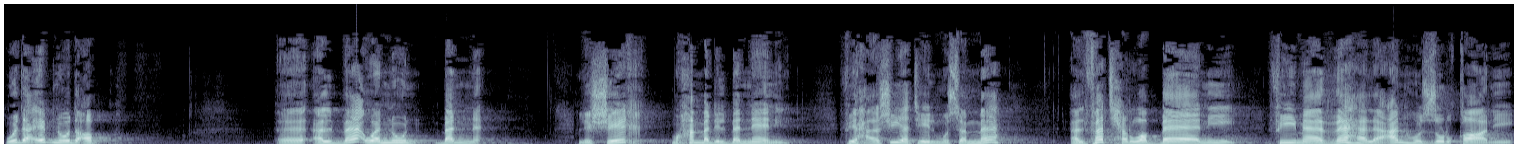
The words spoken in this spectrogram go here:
وده ابن وده أب. آه الباء والنون بن للشيخ محمد البناني في حاشيته المسماه الفتح الرباني فيما ذهل عنه الزرقاني.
